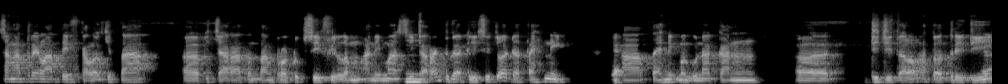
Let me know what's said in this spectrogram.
sangat relatif kalau kita uh, bicara tentang produksi film animasi hmm. karena juga di situ ada teknik ya. uh, teknik menggunakan uh, digital atau 3D ya.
